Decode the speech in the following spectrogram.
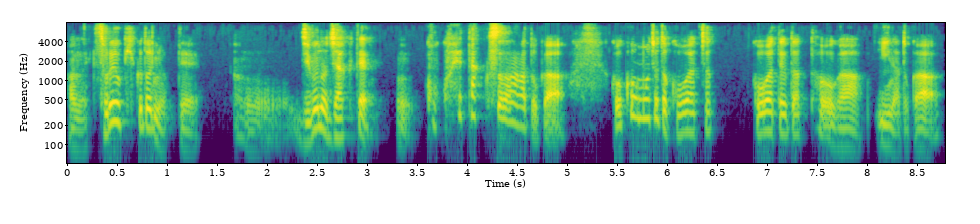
あのそれを聞くことによって、あの自分の弱点、うん、ここ下手くそだなとか、ここをもうちょっとこうやっちゃ、こうやって歌った方がいいなとか、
